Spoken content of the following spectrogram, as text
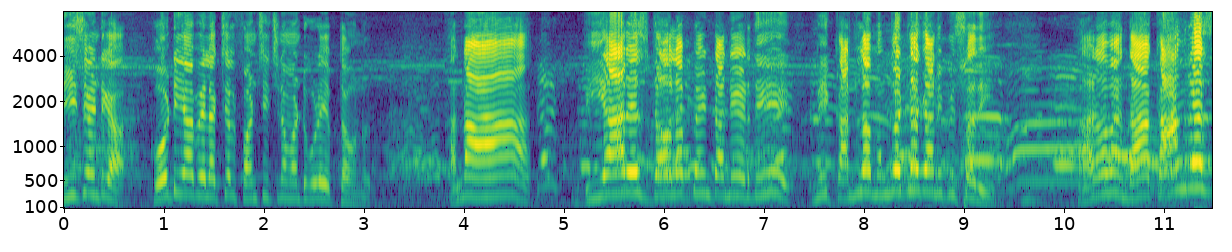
రీసెంట్గా కోటి యాభై లక్షలు ఫండ్స్ ఇచ్చినామంటూ కూడా చెప్తా ఉన్నారు. అన్న బీఆర్ఎస్ డెవలప్మెంట్ అనేది మీ కండ్ల ముంగట్లా కనిపిస్తుంది అర్థమైందా? కాంగ్రెస్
